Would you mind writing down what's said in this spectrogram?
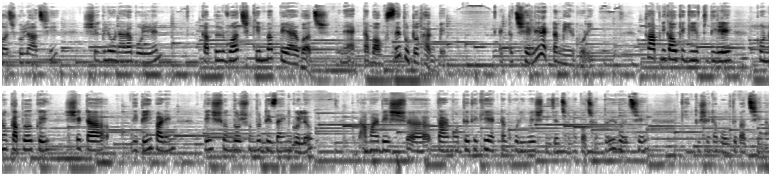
ওয়াচগুলো আছে, সেগুলো ওনারা বললেন কাপল ওয়াচ কিংবা পেয়ার ওয়াচ মানে একটা বক্সে দুটো থাকবে, একটা ছেলের, একটা মেয়ের ঘড়ি। তো আপনি কাউকে গিফট দিলে কোনো কাপলকে সেটা দিতেই পারেন। বেশ সুন্দর সুন্দর ডিজাইনগুলো আমার বেশ তার মধ্যে থেকে একটা ঘড়ি বেশ নিজের জন্য পছন্দই হয়েছে, কিন্তু সেটা বলতে পারছি না।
